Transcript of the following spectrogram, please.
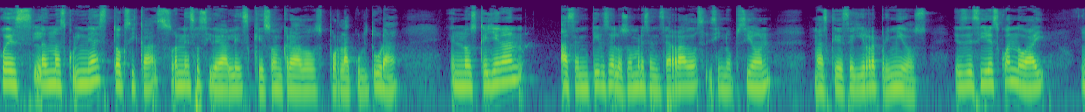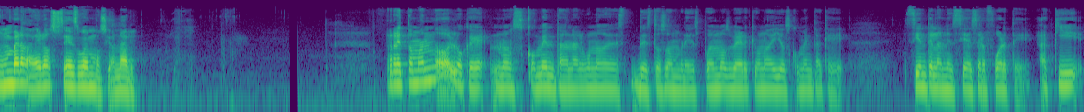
Pues las masculinidades tóxicas son esos ideales que son creados por la cultura, en los que llegan a sentirse los hombres encerrados y sin opción más que seguir reprimidos. Es decir, es cuando hay un verdadero sesgo emocional. Retomando lo que nos comentan algunos de, estos hombres, podemos ver que uno de ellos comenta que siente la necesidad de ser fuerte. Aquí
